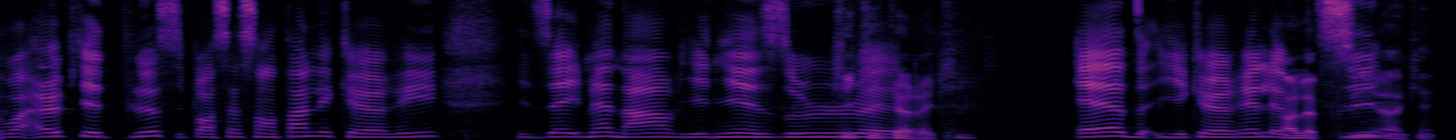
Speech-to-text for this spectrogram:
ouais, un pied de plus. Il passait son temps à l'écœurer. Il disait, il m'énerve, il est niaiseux. Qui qui Euh, écœurait qui? Ed, il écœurait le ah, le petit. petit, OK.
